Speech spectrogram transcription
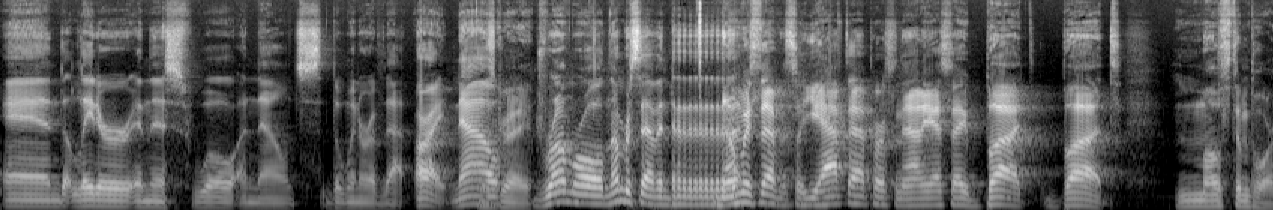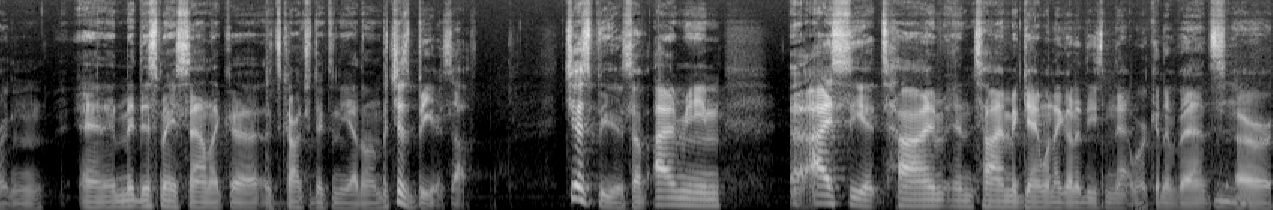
and later in this, we'll announce the winner of that. All right, now, That's great. drum roll, number seven. Number seven. So you have to have personality, I say, but but most important, and it may, this may sound like uh it's contradicting the other one, but just be yourself. Just be yourself. I mean, I see it time and time again when I go to these networking events or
